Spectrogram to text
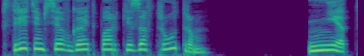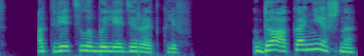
«Встретимся в гайд-парке завтра утром?» «Нет», — ответила бы леди Рэдклифф. «Да, конечно»,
